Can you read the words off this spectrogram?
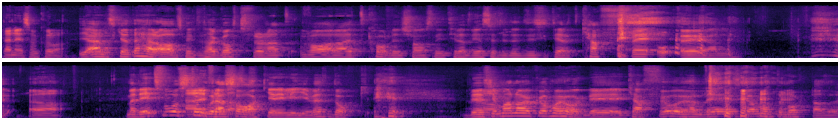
Den är som Corona. Jag älskar att det här avsnittet har gått från att vara ett collegeavsnitt till att vi har suttit och diskuterat kaffe och öl. Ja. Men det är två är stora fantastiskt. saker i livet dock. Det ska Ja. man komma ihåg. Det är kaffe och öl, det ska man inte bort alltså.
